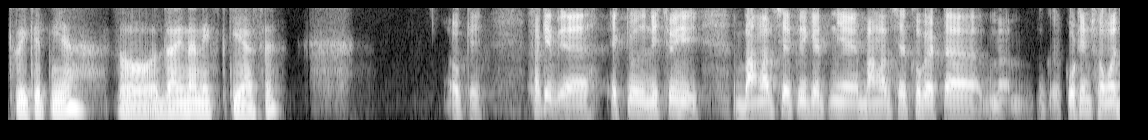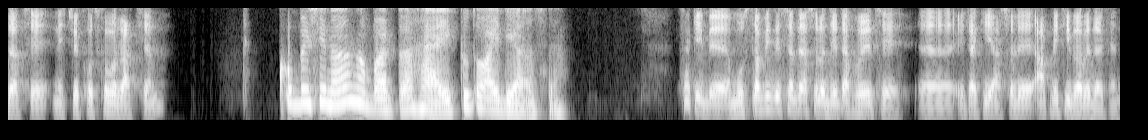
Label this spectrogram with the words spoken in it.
ক্রিকেট নিয়ে। তো জানি না নেক্সট কি আছে। ওকে সাকিব একটু নিশ্চয়ই বাংলাদেশের ক্রিকেট নিয়ে বাংলাদেশের খুব একটা কঠিন সময় যাচ্ছে। নিশ্চয়ই খোঁজ খবর রাখছেন? খুব বেশি না বাট হ্যাঁ একটু তো আইডিয়া আছে। সাকিব মুস্তাফিজের সাথে আসলে যেটা হয়েছে এটা কি আসলে আপনি কীভাবে দেখেন?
